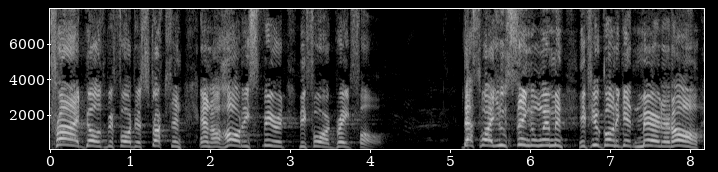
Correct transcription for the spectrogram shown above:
pride goes before destruction and a haughty spirit before a great fall. That's why you single women, if you're going to get married at all,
